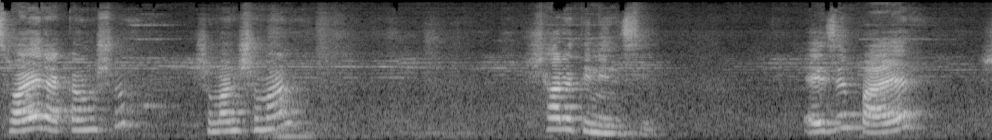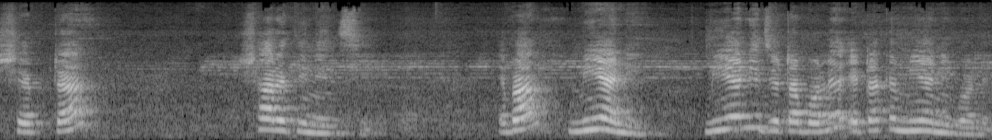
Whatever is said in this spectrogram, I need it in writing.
ছয়ের একাংশ সমান সমান সাড়ে তিন ইঞ্চি। এই যে পায়ের শেপটা সাড়ে তিন ইঞ্চি। এবং মিয়ানি মিয়ানি যেটা বলে এটাকে মিয়ানি বলে।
